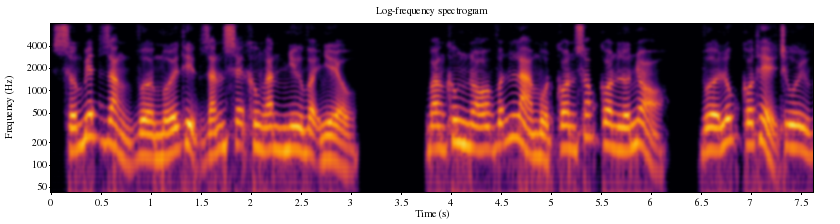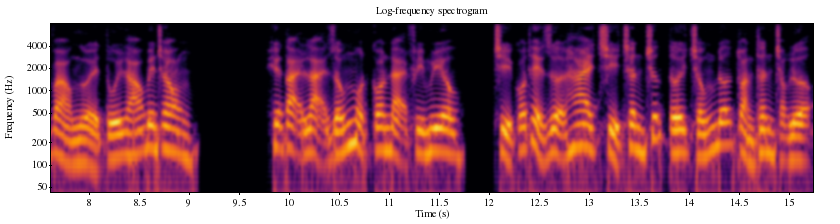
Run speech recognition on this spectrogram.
Sớm biết rằng vừa mới thịt rắn sẽ không ăn như vậy nhiều. Bằng không nó vẫn là một con sóc con lớn nhỏ, vừa lúc có thể chui vào người túi gáo bên trong. Hiện tại lại giống một con đại phi miêu, chỉ có thể dựa hai chỉ chân trước tới chống đỡ toàn thân trọng lượng.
